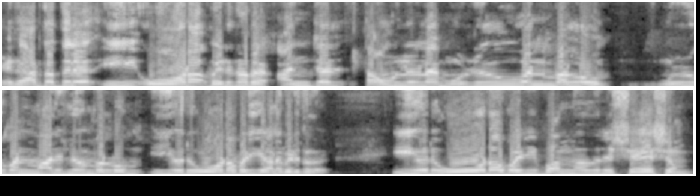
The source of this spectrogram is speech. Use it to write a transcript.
യഥാർത്ഥത്തിൽ ഈ ഓട വരുന്നത് അഞ്ചൽ ടൗണിലുള്ള മുഴുവൻ വെള്ളവും മുഴുവൻ മാലിന്യവും വെള്ളവും ഈ ഒരു ഓട വഴിയാണ് വരുന്നത്. ഈ ഒരു ഓട വഴി വന്നതിന് ശേഷം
